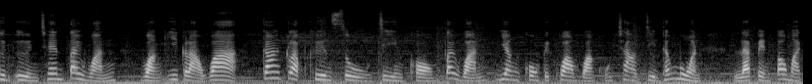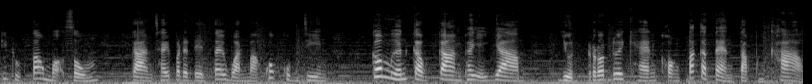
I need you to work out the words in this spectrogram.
อื่นๆ เช่นไต้หวัน หวังอีกล่าวว่า การกลับคืนสู่จีนของไต้หวันยังคงเป็นความหวังของชาวจีนทั้งมวล และเป็นเป้าหมายที่ถูกต้องเหมาะสม การใช้ประเด็นไต้หวันมาควบคุมจีน ก็เหมือนกับการพยายาม หยุดรถด้วยแขนของตั๊กแตนตับข้าว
